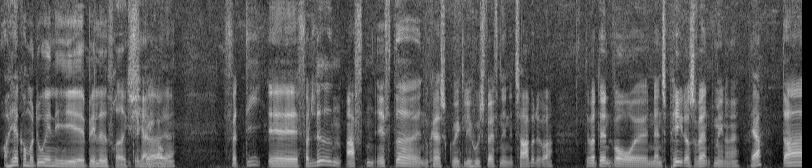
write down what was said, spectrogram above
og her kommer du ind i øh, billedet, Frederik Det Schernegård. gør jeg. Fordi øh, forleden aften efter, nu kan jeg sgu ikke lige huske, hvad for en etape det var. Det var den, hvor øh, Nans Peters vandt, mener jeg. Ja. Der,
